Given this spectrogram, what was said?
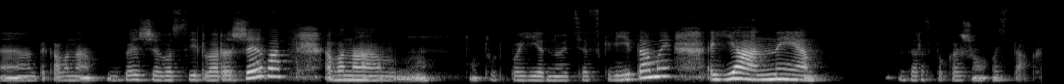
Е, Така вона бежево світла рожева, вона тут поєднується з квітами. Я не зараз покажу ось так.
